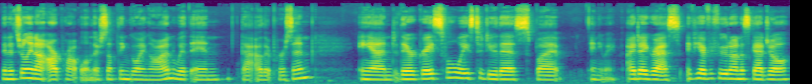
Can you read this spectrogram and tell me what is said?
then it's really not our problem. There's something going on within that other person. And there are graceful ways to do this, but anyway, I digress. If you have your food on a schedule,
